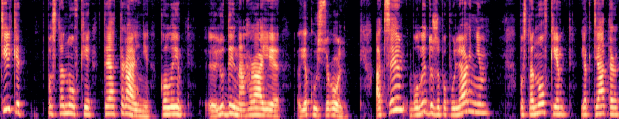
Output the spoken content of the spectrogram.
тільки постановки театральні, коли людина грає якусь роль, а це були дуже популярні постановки як театр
